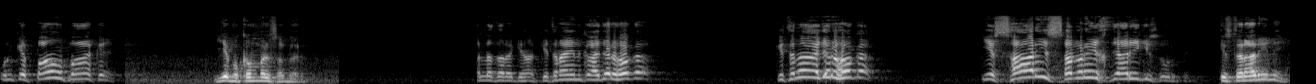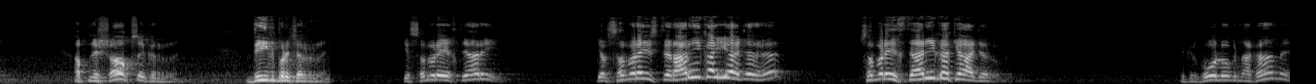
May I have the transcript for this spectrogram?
ان کے پاؤں پاک ہیں۔ یہ مکمل صبر۔ اللہ تعالیٰ کے ہاں کتنا ان کا اجر ہوگا؟ کتنا اجر ہوگا؟ یہ ساری صبر اختیاری کی صورت ہے استراری نہیں، اپنے شوق سے کر رہے ہیں، دین پر چل رہے ہیں۔ یہ صبر اختیاری، جب صبر استراری کا یہ اجر ہے، صبر اختیاری کا کیا اجر ہوگا؟ لیکن وہ لوگ ناکام ہیں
